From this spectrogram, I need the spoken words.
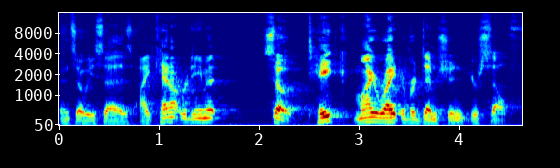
And so he says, I cannot redeem it, so take my right of redemption yourself.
